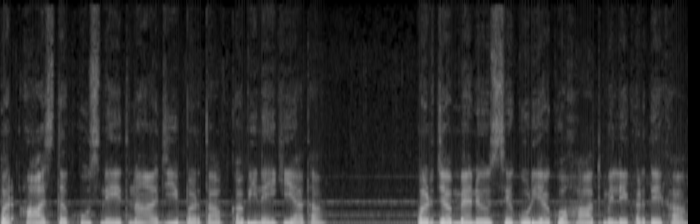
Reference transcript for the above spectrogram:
पर आज तक उसने इतना अजीब बर्ताव कभी नहीं किया था। पर जब मैंने उससे गुड़िया को हाथ में लेकर देखा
